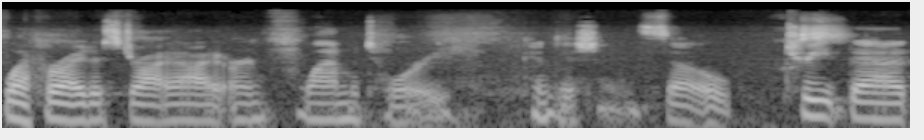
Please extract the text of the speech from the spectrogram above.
blepharitis, dry eye are inflammatory conditions, so treat that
